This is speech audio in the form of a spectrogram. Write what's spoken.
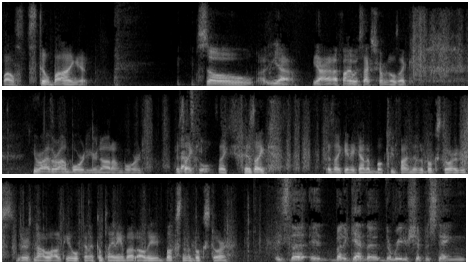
while still buying it. So uh, yeah, yeah, I find with sex criminals like you're either on board or you're not on board. It's That's like cool. it's like it's like it's like any kind of book you'd find in a bookstore. There's there's not a lot of people kind of complaining about all the books in the bookstore. Is the it, but again the the readership is staying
